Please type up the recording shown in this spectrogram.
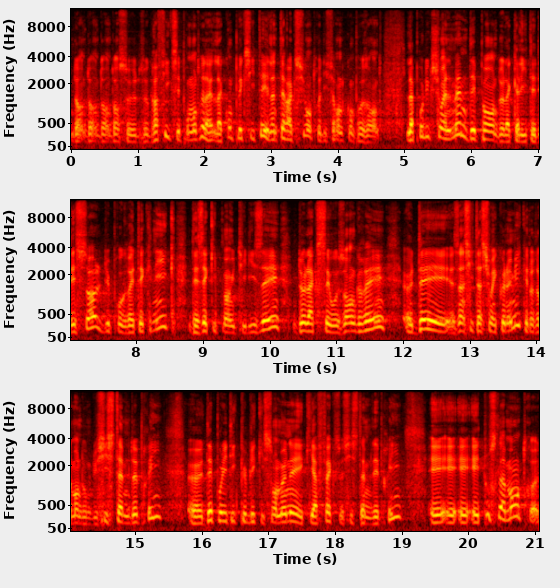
dans, ce, graphique, c'est pour montrer la, la complexité et l'interaction entre différentes composantes. La production elle-même dépend de la qualité des sols, du progrès technique, des équipements utilisés, de l'accès aux engrais, euh, des incitations économiques et notamment donc du système de prix, euh, des politiques publiques qui sont menées et qui affectent ce système des prix. et tout cela montre qu'on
